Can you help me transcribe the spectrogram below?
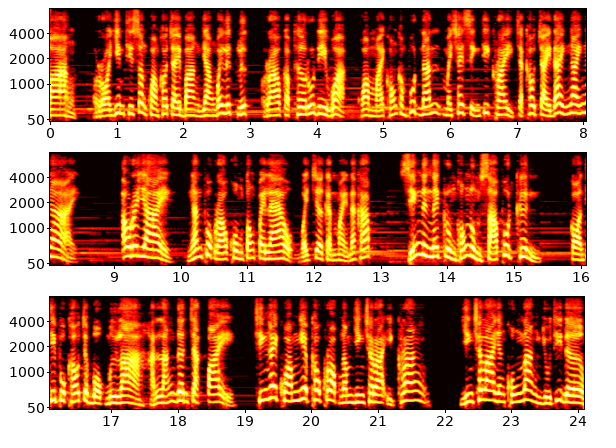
บางๆ รอยยิ้มที่ซ่อนความเข้าใจบางอย่างไว้ลึกๆ ราวกับเธอรู้ดีว่าความหมายของคำพูดนั้นไม่ใช่สิ่งที่ใครจะเข้าใจได้ง่าย ๆ เอาระยาย งั้นพวกเราคงต้องไปแล้ว ไว้เจอกันใหม่นะครับ เสียงหนึ่งในกลุ่มของหนุ่มสาวพูดขึ้น ก่อนที่พวกเขาจะโบกมือลาหันหลังเดินจากไป ทิ้งให้ความเงียบเข้าครอบงำหญิงชราอีกครั้งหญิงชรายังคงนั่งอยู่ที่เดิม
